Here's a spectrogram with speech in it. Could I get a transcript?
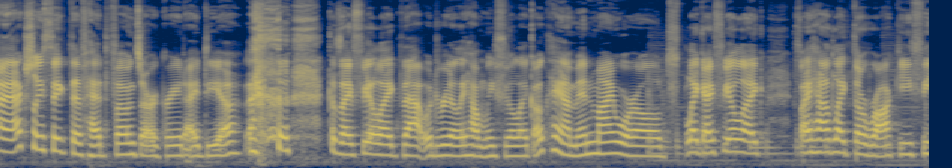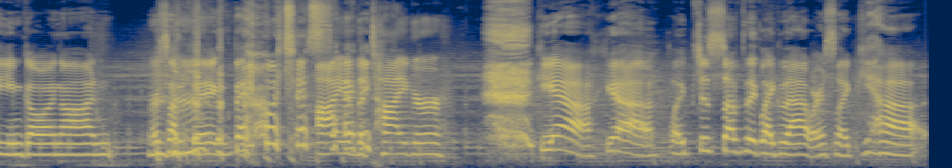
I actually think the headphones are a great idea because I feel like that would really help me feel like, okay, I'm in my world. Like, I feel like if I had like the Rocky theme going on or mm-hmm. something, that would just. Eye of the tiger. Yeah, yeah. Like just something like that where it's like, yeah,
